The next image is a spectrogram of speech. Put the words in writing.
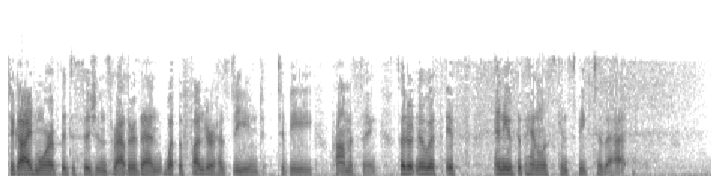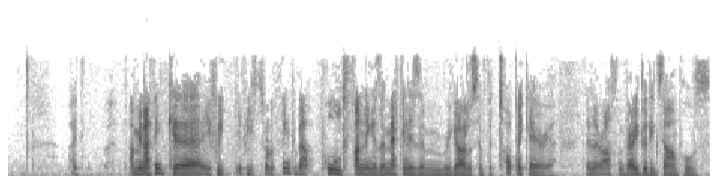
to guide more of the decisions rather than what the funder has deemed to be promising. So I don't know if, if any of the panelists can speak to that. I, I mean, I think uh, if we if we sort of think about pooled funding as a mechanism, regardless of the topic area, then there are some very good examples,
